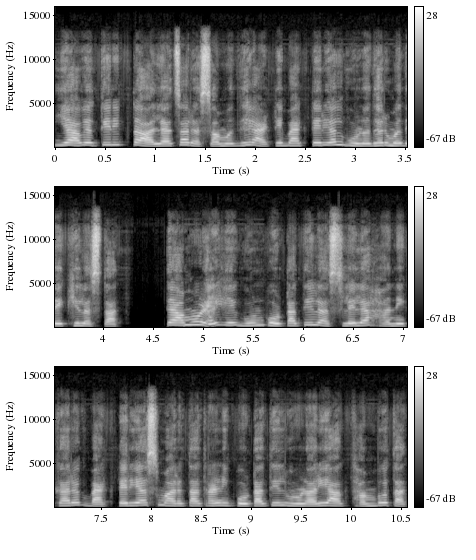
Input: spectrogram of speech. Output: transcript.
या व्यतिरिक्त आल्याचा रसामध्ये अँटीबॅक्टेरियल गुणधर्म देखील असतात. त्यामुळे हे गुण पोटातील असलेल्या हानिकारक बॅक्टेरियास मारतात आणि पोटातील होणारी आग थांबवतात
